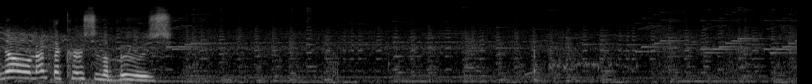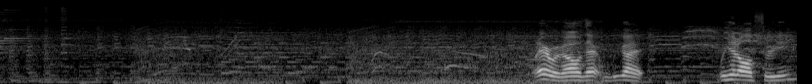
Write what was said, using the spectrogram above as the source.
No, not the curse of the Boos. There we go. There we got it. We hit all three.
